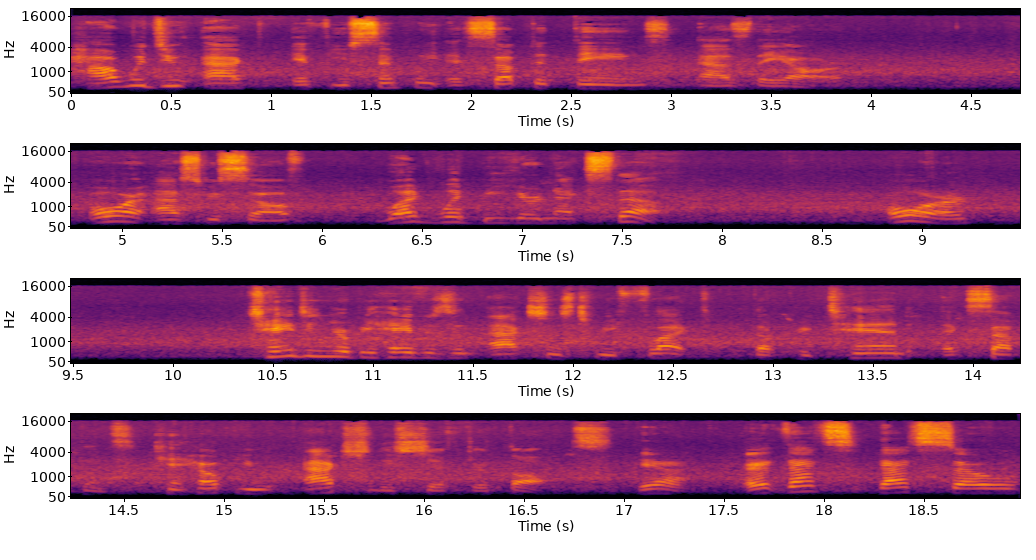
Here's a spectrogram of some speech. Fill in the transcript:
How would you act if you simply accepted things as they are? Or ask yourself, What would be your next step? Or changing your behaviors and actions to reflect the pretend acceptance can help you actually shift your thoughts. Yeah, that's that's so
